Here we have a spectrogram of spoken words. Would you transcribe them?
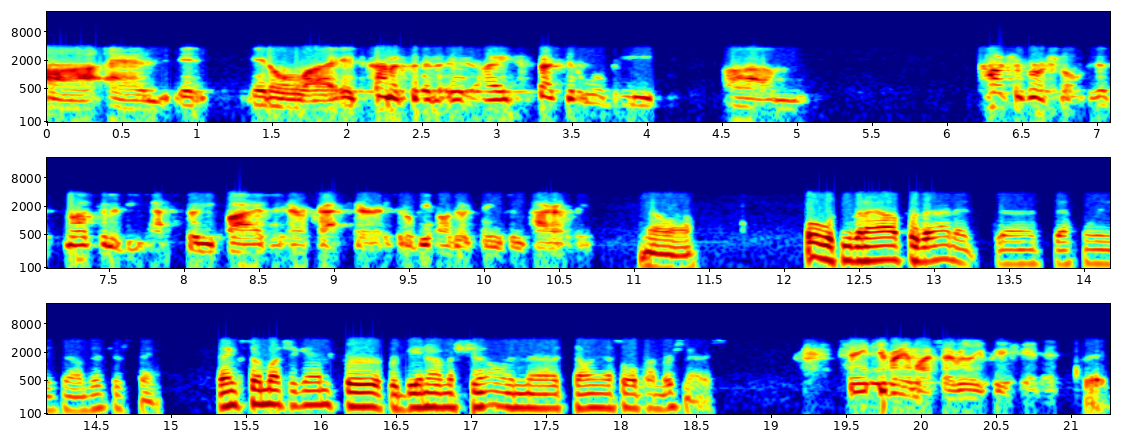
Uh, and it it'll uh, it's kind of I expect it will be um, controversial because it's not going to be F-35s and aircraft carriers. It'll be other things entirely. No, well. Well, we'll keep an eye out for that. It uh, definitely sounds interesting. Thanks so much again for, for being on the show and uh, telling us all about mercenaries. Thank you very much. I really appreciate it. Great.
